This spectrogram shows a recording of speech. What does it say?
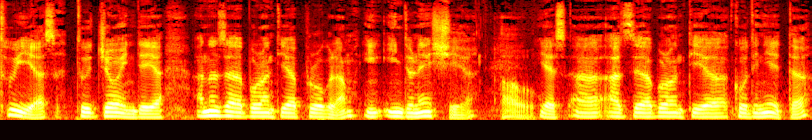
two years to join the another volunteer program in Indonesia. Oh, Yes, uh, as a volunteer coordinator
